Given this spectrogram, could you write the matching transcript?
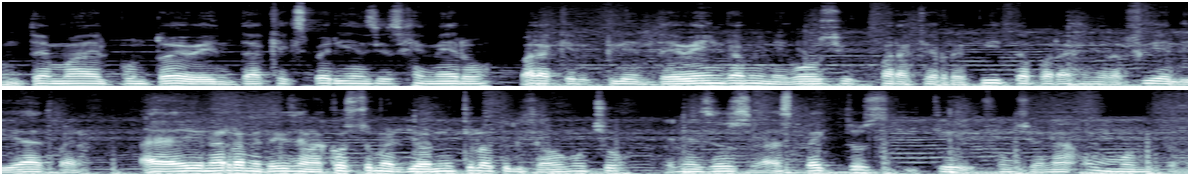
un tema del punto de venta, qué experiencias genero para que el cliente venga a mi negocio, para que repita, para generar fidelidad. Bueno, hay una herramienta que se llama Customer Journey que lo utilizamos mucho en esos aspectos y que funciona un montón.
